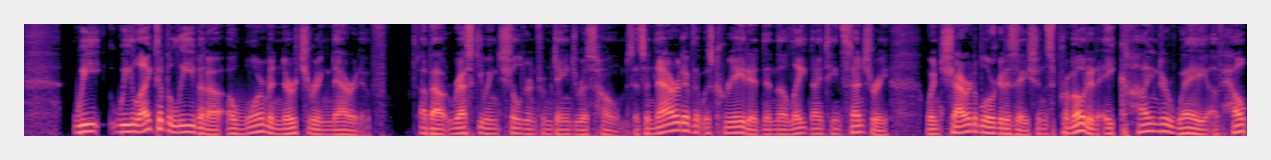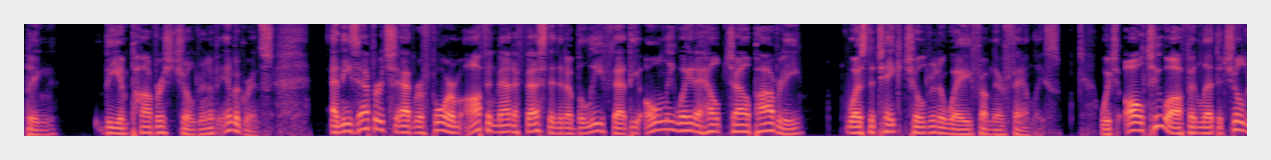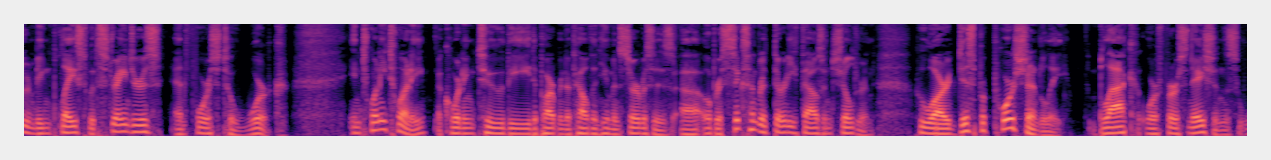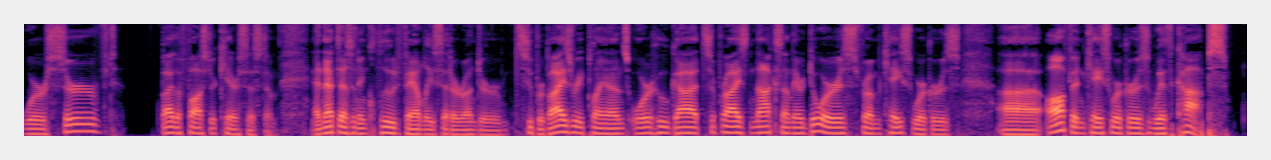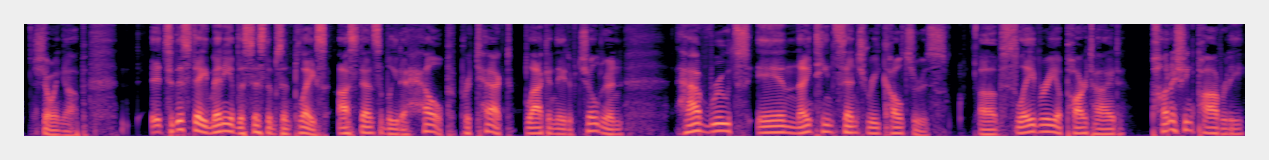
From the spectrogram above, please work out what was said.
We, we like to believe in a, a warm and nurturing narrative about rescuing children from dangerous homes. It's a narrative that was created in the late 19th century when charitable organizations promoted a kinder way of helping the impoverished children of immigrants. And these efforts at reform often manifested in a belief that the only way to help child poverty was to take children away from their families, which all too often led to children being placed with strangers and forced to work. In 2020, according to the Department of Health and Human Services, uh, over 630,000 children who are disproportionately black or First Nations were served by the foster care system. And that doesn't include families that are under supervisory plans or who got surprise knocks on their doors from caseworkers, uh, often caseworkers with cops showing up. It, to this day, many of the systems in place, ostensibly to help protect black and native children, have roots in 19th century cultures of slavery, apartheid, punishing poverty,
